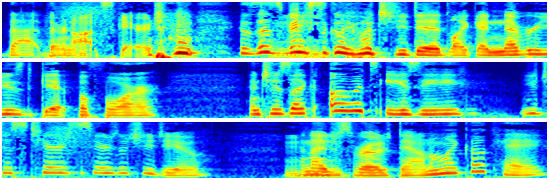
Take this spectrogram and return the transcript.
that they're not scared. Cuz that's basically what she did. Like I never used Git before. And she's like, "Oh, it's easy. You just here's here's what you do." And I just wrote it down. I'm like, "Okay."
